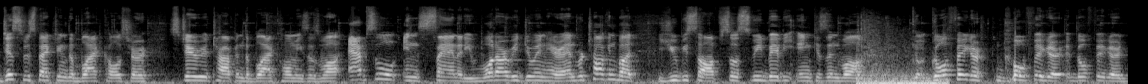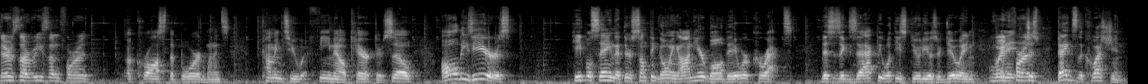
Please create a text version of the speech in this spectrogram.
Disrespecting the black culture, stereotyping the black homies as well. Absolute insanity. What are we doing here? And we're talking about Ubisoft, so Sweet Baby Inc. is involved. Go, go figure, go figure, go figure. There's a reason for it. Across the board when it's coming to female characters. So, all these years, people saying that there's something going on here, well, they were correct. This is exactly what these studios are doing. Wait and it just it. begs the question,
